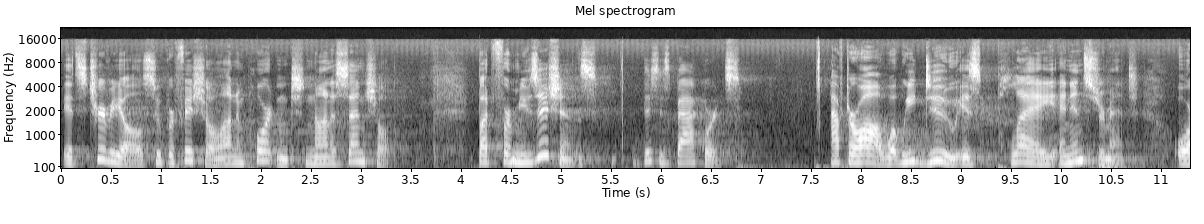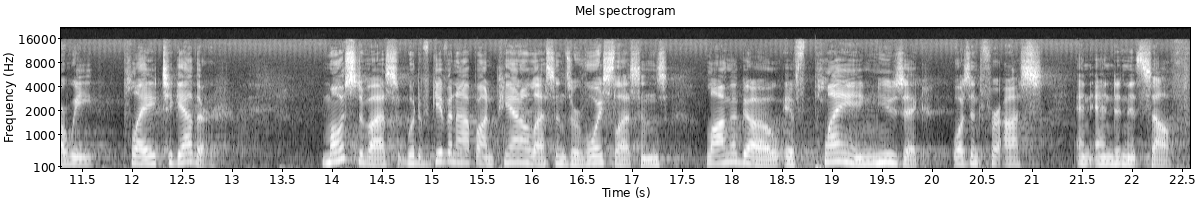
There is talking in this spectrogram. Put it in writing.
It's trivial, superficial, unimportant, non essential. But for musicians, this is backwards. After all, what we do is play an instrument, or we play together. Most of us would have given up on piano lessons or voice lessons long ago if playing music wasn't for us an end in itself.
